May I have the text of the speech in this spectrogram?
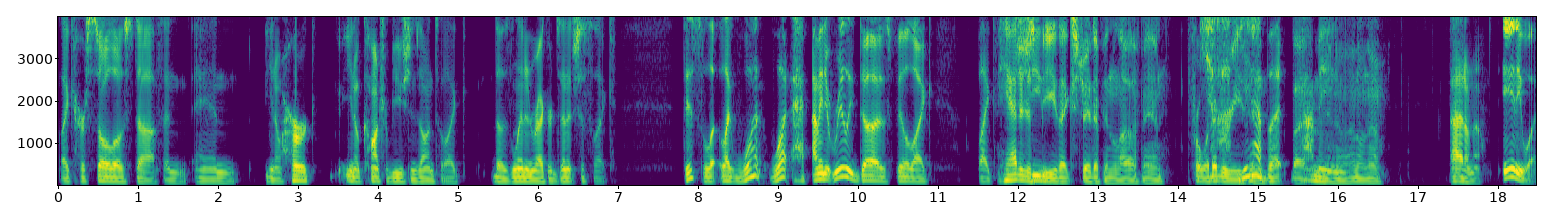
like her solo stuff and and you know her you know contributions onto like those Lennon records, and it's just like this like what what ha- I mean, it really does feel like like he had to just be like straight up in love, man, for whatever Yeah, reason. yeah, but, but I you mean- know, I don't know. I don't know. Anyway,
